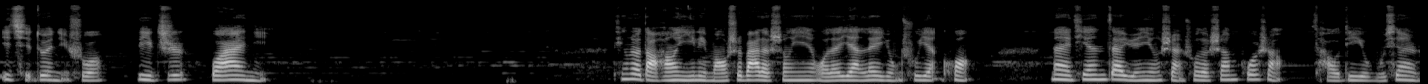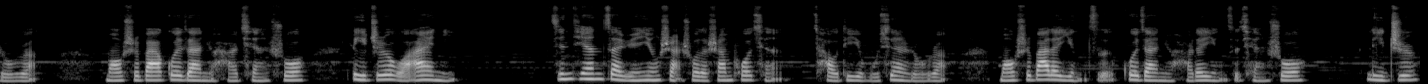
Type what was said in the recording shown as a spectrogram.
一起对你说：“荔枝，我爱你。”听着导航仪里毛十八的声音，我的眼泪涌出眼眶。那一天，在云影闪烁的山坡上，草地无限柔软。毛十八跪在女孩前说：“荔枝，我爱你。”今天在云影闪烁的山坡前，草地无限柔软。毛十八的影子跪在女孩的影子前，说：“荔枝，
